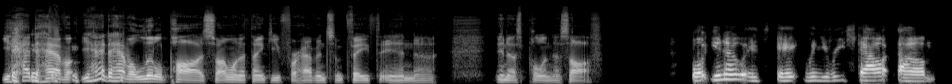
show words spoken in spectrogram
you had to have a, you had to have a little pause. So I want to thank you for having some faith in uh, in us pulling this off. Well, you know, it's it, when you reached out. Um,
